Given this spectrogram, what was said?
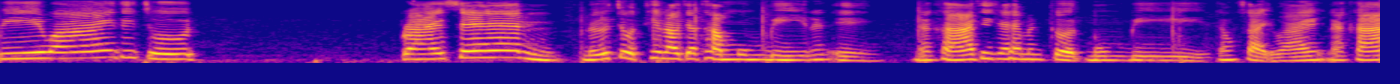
B ไว้ที่จุดปลายเส้น หรือจุดที่เราจะทำมุม B นั่นเอง นะคะ ที่จะให้มันเกิดมุม B ต้องใส่ไว้นะคะ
